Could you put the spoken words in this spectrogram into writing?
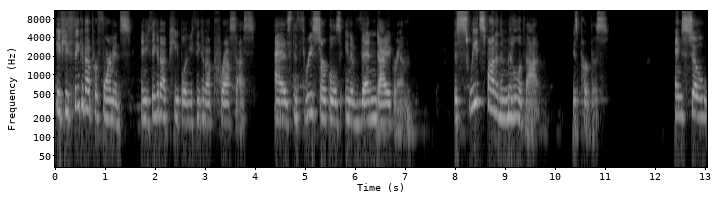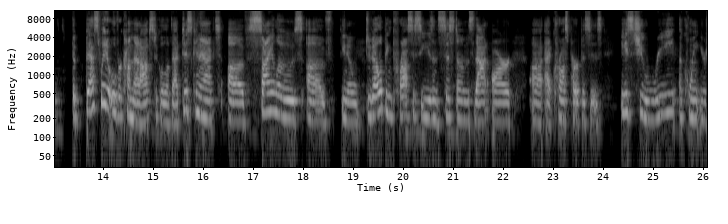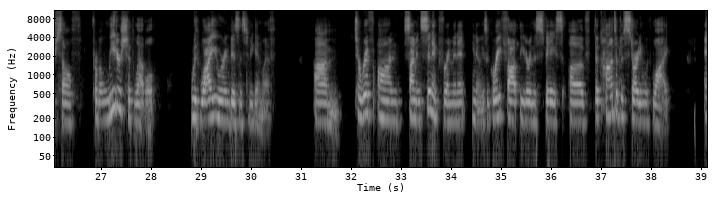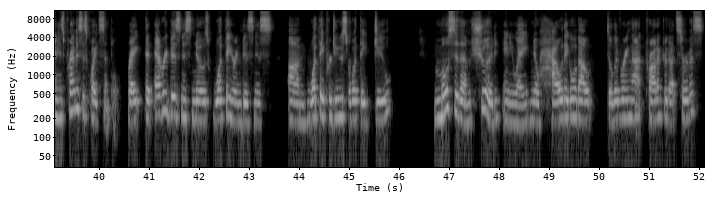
if you think about performance and you think about people and you think about process as the three circles in a Venn diagram, the sweet spot in the middle of that is purpose. And so the best way to overcome that obstacle of that disconnect of silos of you know developing processes and systems that are uh, at cross purposes is to reacquaint yourself from a leadership level with why you were in business to begin with. Um, to riff on Simon Sinek for a minute, you know, he's a great thought leader in the space of the concept of starting with why. And his premise is quite simple, right? That every business knows what they are in business, um, what they produce or what they do. Most of them should, anyway, know how they go about delivering that product or that service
